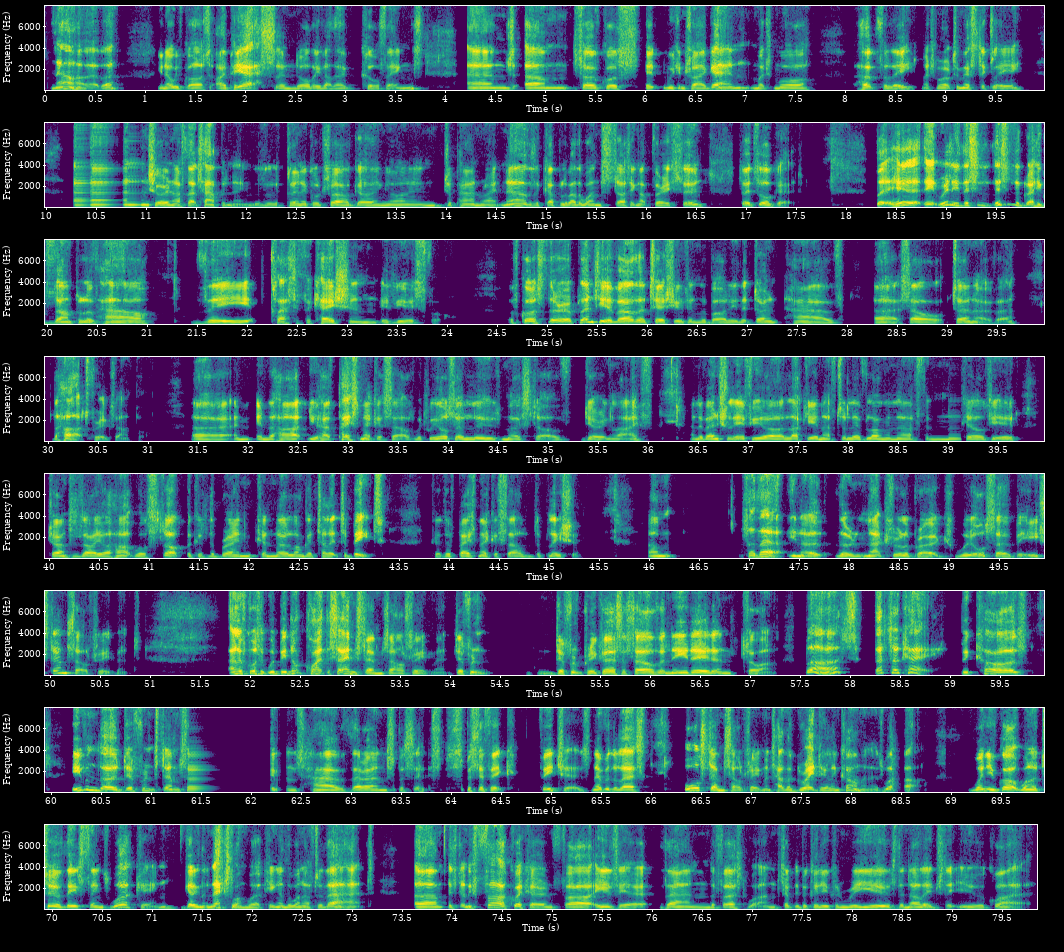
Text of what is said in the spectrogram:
Now, however, you know, we've got IPS and all these other cool things. And um, so, of course, it, we can try again, much more, hopefully, much more optimistically. And sure enough, that's happening. There's a clinical trial going on in Japan right now. There's a couple of other ones starting up very soon. So it's all good. But here, it really, this is, this is a great example of how the classification is useful. Of course, there are plenty of other tissues in the body that don't have uh, cell turnover, the heart, for example. Uh, and in the heart, you have pacemaker cells, which we also lose most of during life. And eventually, if you are lucky enough to live long enough and kills you, chances are your heart will stop because the brain can no longer tell it to beat because of pacemaker cell depletion. Um, so there, you know, the natural approach would also be stem cell treatment. And of course, it would be not quite the same stem cell treatment. Different, different precursor cells are needed and so on. But that's okay because even though different stem cell treatments have their own specific, specific features, nevertheless, all stem cell treatments have a great deal in common as well. When you've got one or two of these things working, getting the next one working and the one after that, um, it's going to be far quicker and far easier than the first one, simply because you can reuse the knowledge that you acquired.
